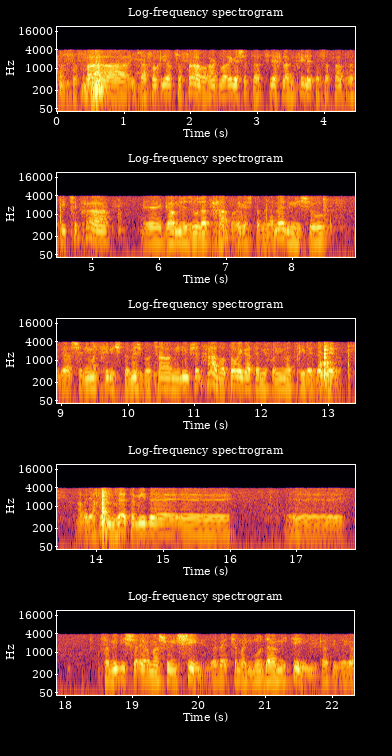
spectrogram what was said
השפה היא תהפוך להיות שפה, אבל רק ברגע שאתה תצליח להנחיל את השפה הפרטית שלך אה, גם לזולתך. ברגע שאתה מלמד מישהו והשני מתחיל להשתמש באוצר המילים שלך, באותו רגע אתם יכולים להתחיל לדבר. אבל יחד עם זה תמיד אה, אה, תמיד יישאר משהו אישי, זה בעצם הלימוד האמיתי, הזכרתי את זה גם,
